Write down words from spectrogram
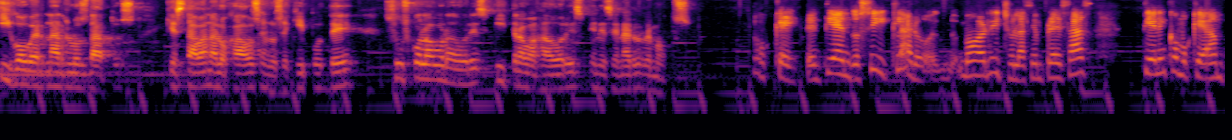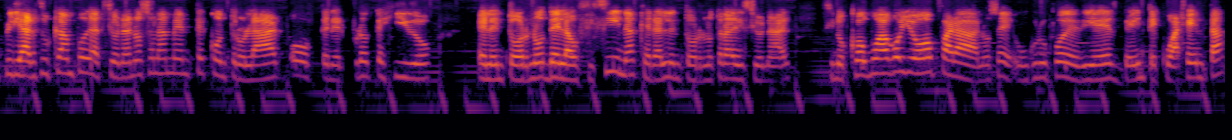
y gobernar los datos que estaban alojados en los equipos de sus colaboradores y trabajadores en escenarios remotos. Ok, te entiendo, sí, claro, mejor dicho, las empresas tienen como que ampliar su campo de acción a no solamente controlar o tener protegido el entorno de la oficina, que era el entorno tradicional, sino cómo hago yo para, no sé, un grupo de 10, 20, 40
